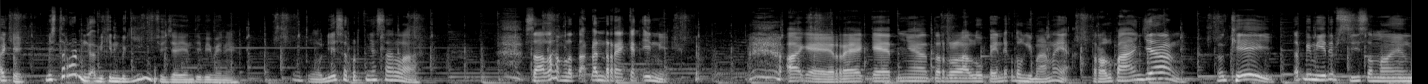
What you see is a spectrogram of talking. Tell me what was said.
Oke okay, Mr. One nggak bikin begini cuy Giant TP Man oh, tunggu dia sepertinya salah. Salah meletakkan racket ini. Oke, okay, raketnya terlalu pendek atau gimana ya? Terlalu panjang. Oke, okay, tapi mirip sih sama yang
